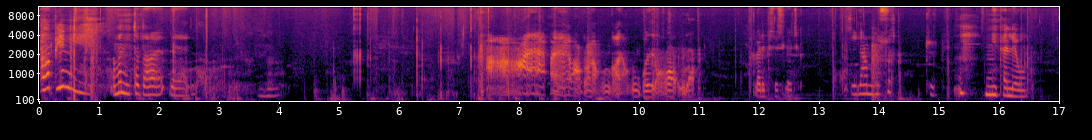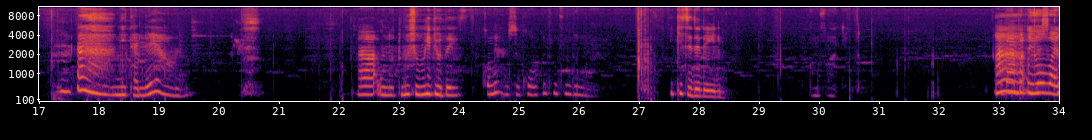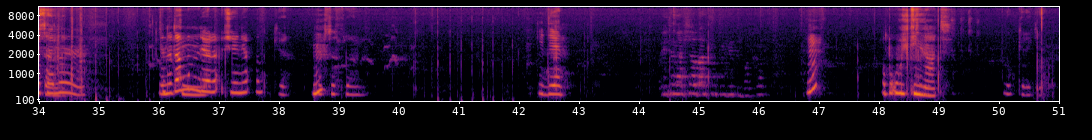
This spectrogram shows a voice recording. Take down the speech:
Aa Penny. Ama Nita daha değerli. Garip sesler çıkıyor. Selam Yusuf. Türk. Nita Leon. Ah, Nita Leon. Ha unutmuşum videodayız. Komik misin? Korkunç musun bilmiyorum. İkisi de değilim. Onu fark ettim. Aa, ben bu yol var sana. Ya neden bunun diğer şeyini yapmadık ki? Hı? Aksesuarını. Gidin. Gidin aşağıdan köpek getir bakalım. Hı? Baba ultini at. Yok gerek yok.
